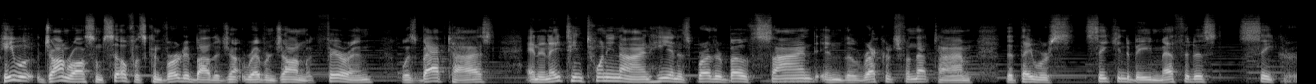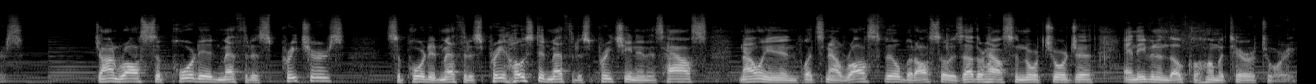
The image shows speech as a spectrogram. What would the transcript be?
He, John Ross himself was converted by the Reverend John McFerrin, was baptized, and in 1829, he and his brother both signed in the records from that time that they were seeking to be Methodist seekers. John Ross supported Methodist preachers, supported Methodist pre hosted Methodist preaching in his house, not only in what's now Rossville, but also his other house in North Georgia and even in the Oklahoma Territory.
